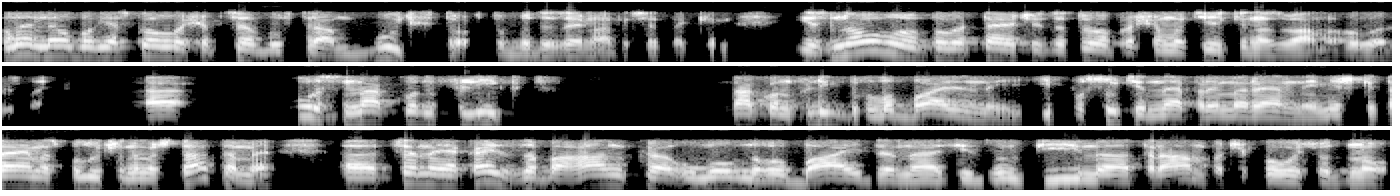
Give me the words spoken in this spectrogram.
але не обов'язково, щоб це був Трамп. Будь-хто хто буде займатися таким. І знову повертаючись до того, про що ми тільки з вами говорили, е, курс на конфлікт, на конфлікт глобальний і по суті непримиренний між Китаєм і Сполученими Штатами, е, це не якась забаганка умовного Байдена, Сі Цзіньпіна, Трампа чи когось одного.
